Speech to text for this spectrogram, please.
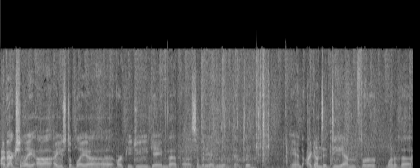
I've actually uh, I used to play a, a RPG game that uh, somebody I knew invented, and I got to DM for one of the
